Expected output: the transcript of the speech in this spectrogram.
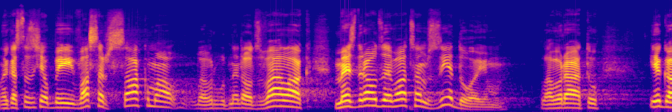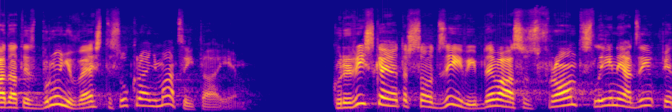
Liekas, tas jau bija vasaras sākumā, vai varbūt nedaudz vēlāk. Mēs draudzē vācām ziedojumu, lai varētu iegādāties bruņu vestes Ukrāņu mācītājiem, kuri riskējot ar savu dzīvību, devās uz frontes līnijā, dzīv, pie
